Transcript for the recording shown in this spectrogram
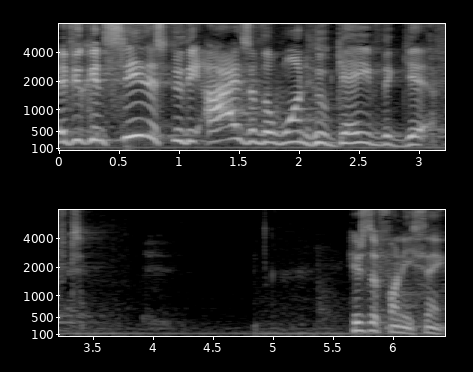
if you can see this through the eyes of the one who gave the gift, here's the funny thing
